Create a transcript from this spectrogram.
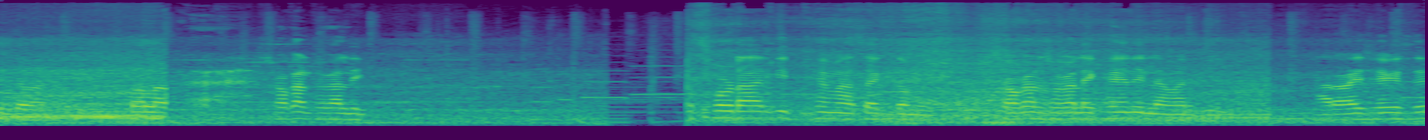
একদম। কলা সকাল সকালে ছোটা আর কি ফেমাস একদমই। সকাল সকালে খেয়ে নিলাম আর কি। আর এসে গেছে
